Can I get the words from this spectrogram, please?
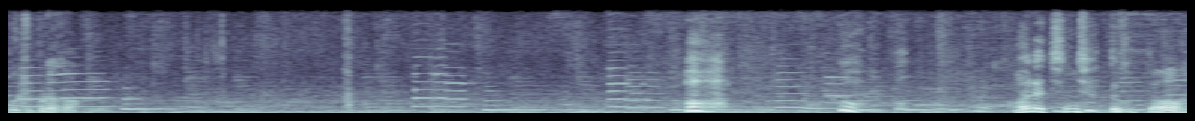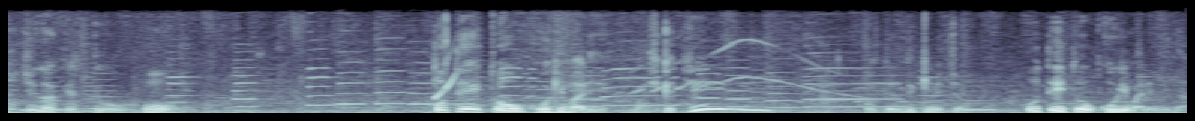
후추 뿌려서. 안에 진짜 뜨겁다. 치즈가 개 뜨거워. 어. 포테이토 고기말이 맛있겠지? 어때요? 느낌 있죠? 포테이토 고기말입니다.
